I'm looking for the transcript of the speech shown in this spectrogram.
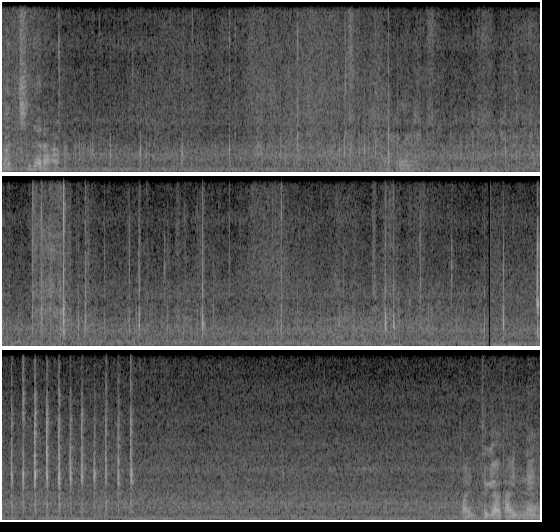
그만 치대라. 다 있, 되게 다 있네.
